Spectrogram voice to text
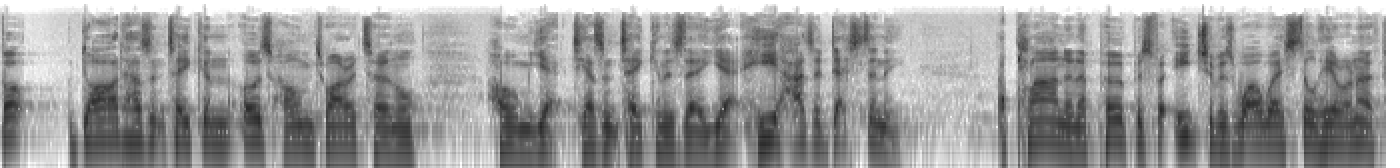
But God hasn't taken us home to our eternal home yet. He hasn't taken us there yet. He has a destiny, a plan, and a purpose for each of us while we're still here on earth.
